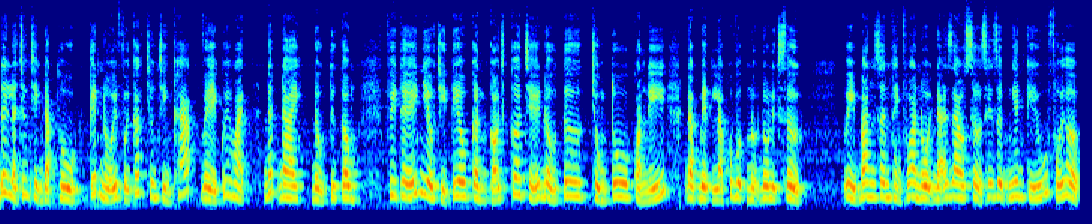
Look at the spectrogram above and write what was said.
đây là chương trình đặc thù kết nối với các chương trình khác về quy hoạch, đất đai, đầu tư công. Vì thế, nhiều chỉ tiêu cần có cơ chế đầu tư, trùng tu, quản lý, đặc biệt là khu vực nội đô lịch sử. Ủy ban dân thành phố Hà Nội đã giao Sở Xây dựng nghiên cứu, phối hợp,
